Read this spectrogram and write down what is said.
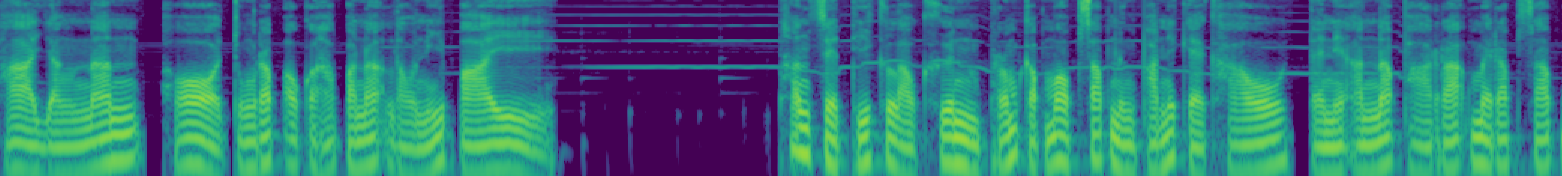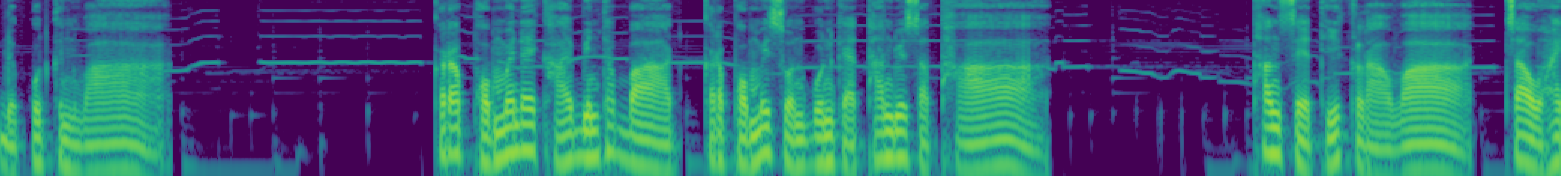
ถ้าอย่างนั้นพ่อจงรับเอากหปณะเหล่านี้ไป ท่านเศรษฐีกล่าวขึ้นพร้อมกับมอบทรัพย์หนึ่งพันให้แก่เขา แต่ในอันนภาระไม่รับทรัพย์โดยพูดขึ้นว่ากระผมไม่ได้ขายบิณฑบาตกระผมไม่ส่วนบุญแก่ท่านด้วยศรัทธา ท่านเศรษฐีกล่าวว่า เจ้าให้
